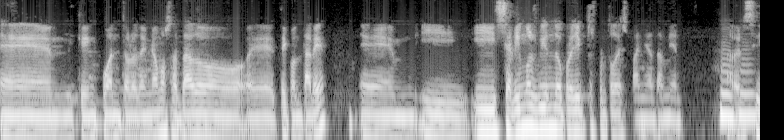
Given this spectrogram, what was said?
eh, que en cuanto lo tengamos atado eh, te contaré. Eh, y, seguimos viendo proyectos por toda España también. A ver si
